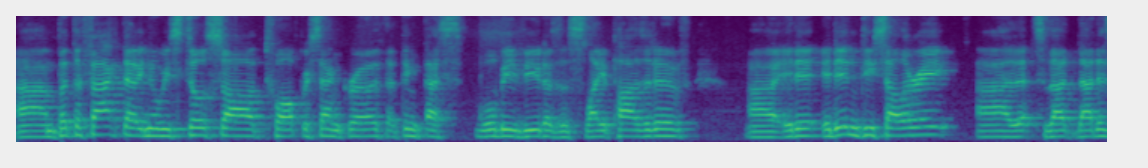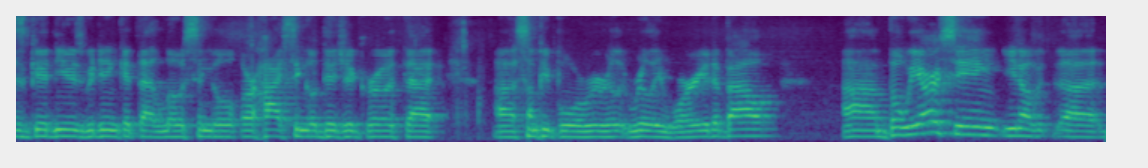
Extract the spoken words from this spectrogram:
um, but the fact that you know we still saw 12% growth, I think that's will be viewed as a slight positive. Uh, it, it didn't decelerate, uh, so that that is good news. We didn't get that low single or high single digit growth that uh, some people were really, really worried about. Um, but we are seeing, you know, uh,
